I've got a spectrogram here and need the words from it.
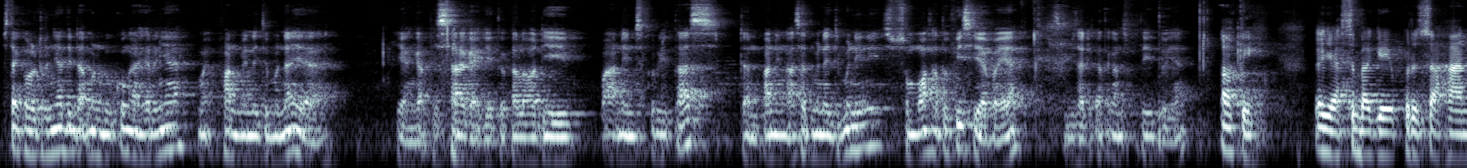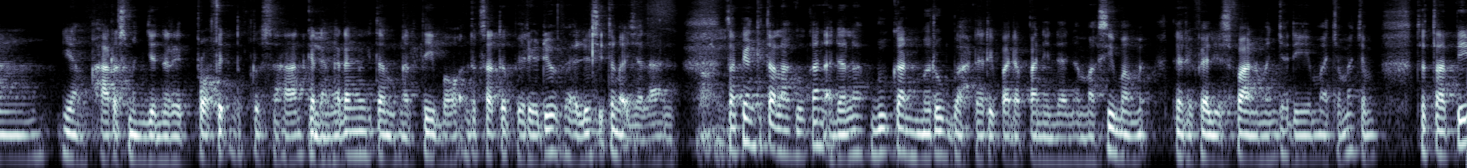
stakeholdernya tidak mendukung akhirnya fund manajemennya ya ya nggak bisa kayak gitu kalau di panin sekuritas dan panin aset manajemen ini semua satu visi ya Pak ya bisa dikatakan seperti itu ya oke okay. Eh, ya sebagai perusahaan yang harus mengenerate profit untuk perusahaan iya. kadang-kadang kita mengerti bahwa untuk satu periode values itu nggak jalan oh, iya. tapi yang kita lakukan adalah bukan merubah daripada panin dana maksimum dari values fund menjadi macam-macam tetapi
